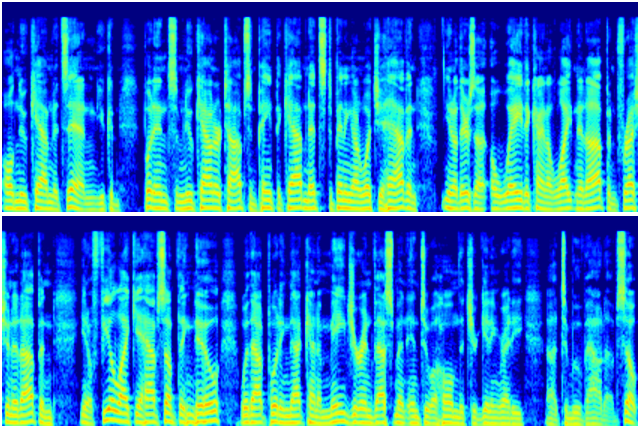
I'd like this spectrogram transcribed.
all new cabinets in. You could put in some new countertops and paint the cabinets depending on what you have. And, you know, there's a, a way to kind of lighten it up and freshen it up and, you know, feel like you have something new without putting that kind of major investment into a home that you're getting ready uh, to move out of. So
